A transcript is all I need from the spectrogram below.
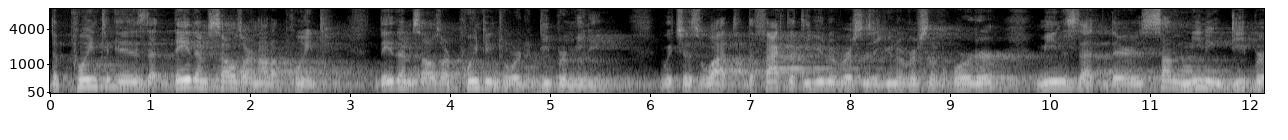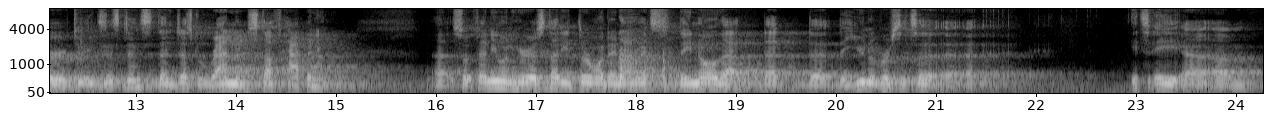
The point is that they themselves are not a point. They themselves are pointing toward a deeper meaning, which is what? The fact that the universe is a universe of order means that there is some meaning deeper to existence than just random stuff happening. Uh, so if anyone here has studied thermodynamics, they know that, that the, the universe, it's a, a, it's a, uh, um,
